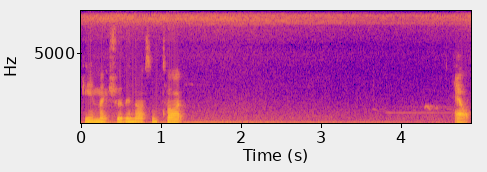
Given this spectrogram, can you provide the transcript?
Again, make sure they're nice and tight. Out.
